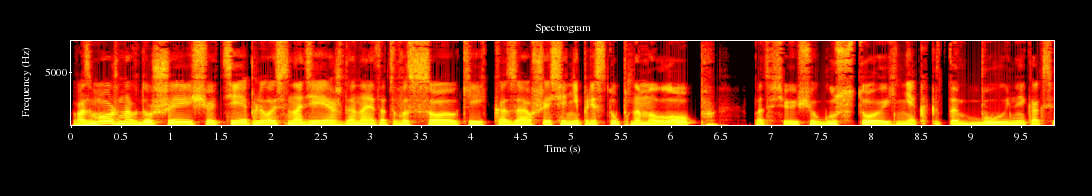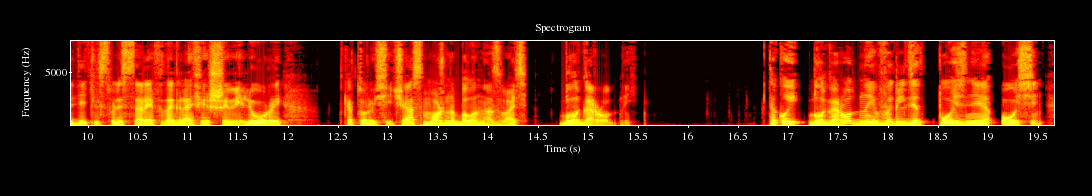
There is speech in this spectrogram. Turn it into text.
Возможно, в душе еще теплилась надежда на этот высокий, казавшийся неприступным лоб под все еще густой, некогда буйной, как свидетельствовали старые фотографии, шевелюрой, которую сейчас можно было назвать благородной. Такой благородной выглядит поздняя осень —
